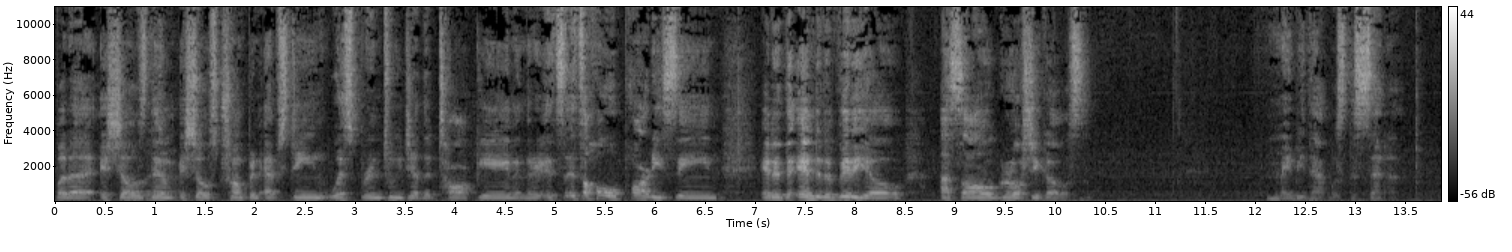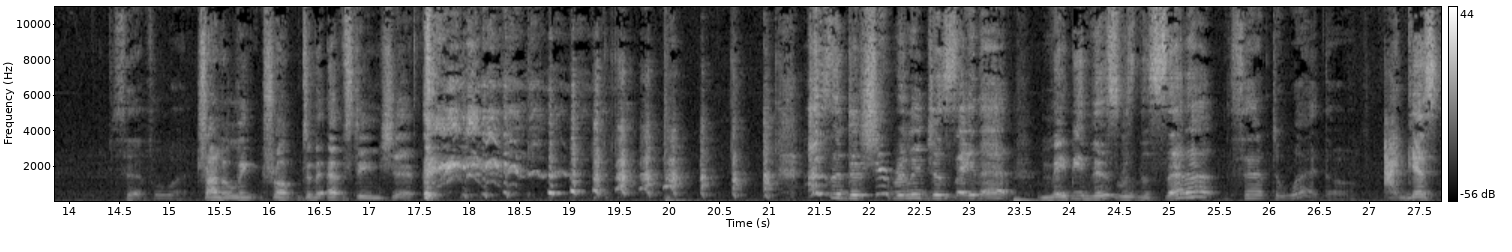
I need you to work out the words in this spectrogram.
But uh, it shows them. It shows Trump and Epstein whispering to each other, talking, and there, it's it's a whole party scene. And at the end of the video, I saw a girl. She goes, "Maybe that was the setup." Set up for what? Trying to link Trump to the Epstein shit. I said, did she really just say that? Maybe this was the setup? Set up to what though? I guess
